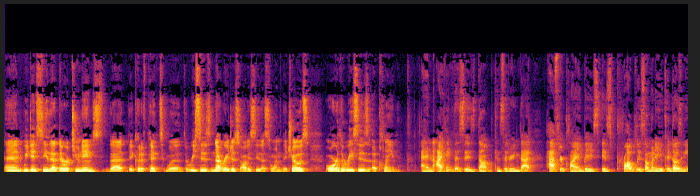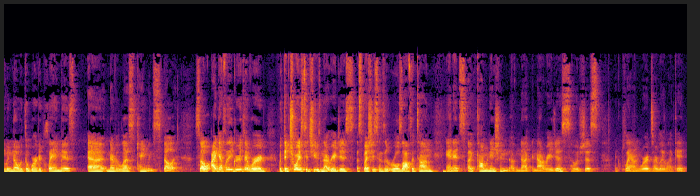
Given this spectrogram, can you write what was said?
and we did see that there were two names that they could have picked: with the Reese's Nutrageous, obviously that's the one they chose, or the Reese's Acclaim. And I think this is dumb, considering that half your client base is probably somebody who doesn't even know what the word acclaim is, uh, nevertheless can't even spell it. So I definitely agree with the word, with the choice to choose nutrageous, especially since it rolls off the tongue and it's a combination of nut and outrageous. So it's just play on words. I really like it.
